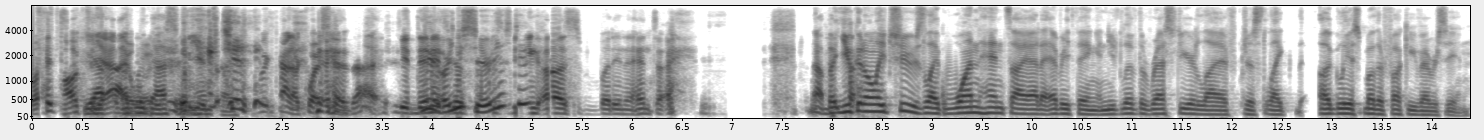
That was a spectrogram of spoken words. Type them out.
what? Fuck Yeah, yeah, I would. bastard What, are you hentai. kidding? what kind of question is that? Dude, Dude, are you just serious, dude? us, but in a hentai. No, but you could only choose like one hentai out of everything, and you'd live the rest of your life just like the ugliest motherfucker you've ever seen.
